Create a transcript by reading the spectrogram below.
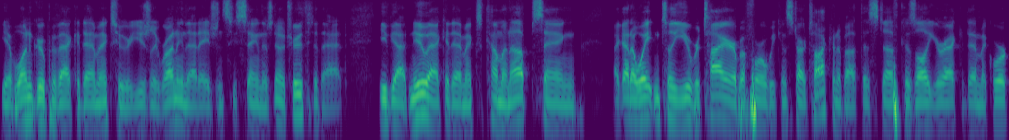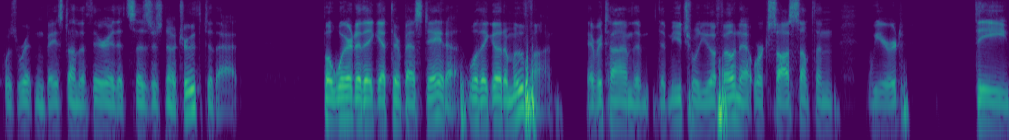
You have one group of academics who are usually running that agency saying there's no truth to that. You've got new academics coming up saying, I got to wait until you retire before we can start talking about this stuff because all your academic work was written based on the theory that says there's no truth to that. But where do they get their best data? Well, they go to MUFON. Every time the, the Mutual UFO Network saw something weird, the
